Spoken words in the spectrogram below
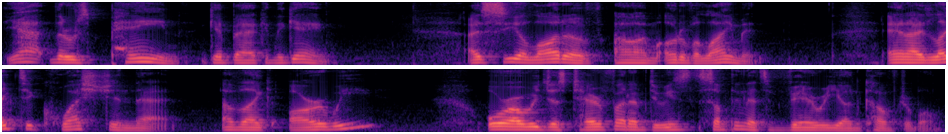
Yeah, there's pain. Get back in the game. I see a lot of, oh, I'm out of alignment. And I'd like to question that of like, are we? Or are we just terrified of doing something that's very uncomfortable?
